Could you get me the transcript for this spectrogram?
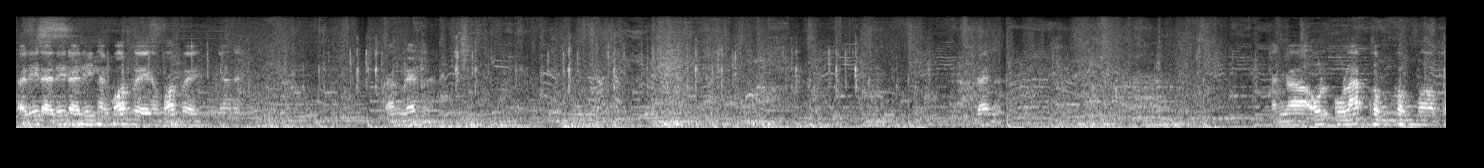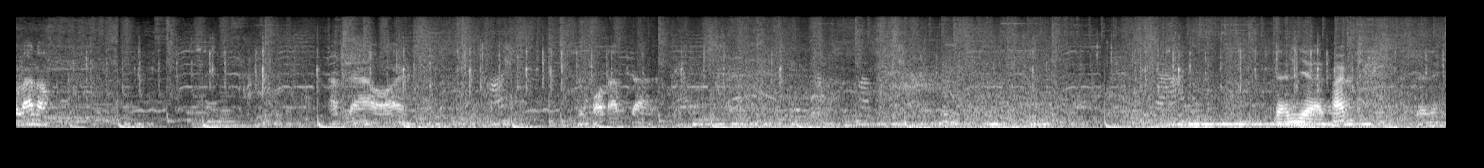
Đẩy đi đẩy đi đẩy đi thằng boss về thằng boss về. Nha đây ăn red này. Red này. Thằng uh, Olaf không không uh, flash đâu áp ra rồi. Support áp ra. Để em về phát. Để đi.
